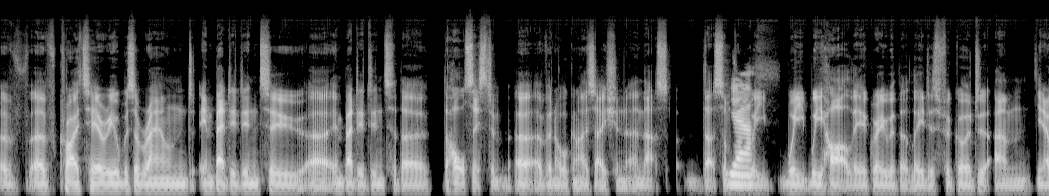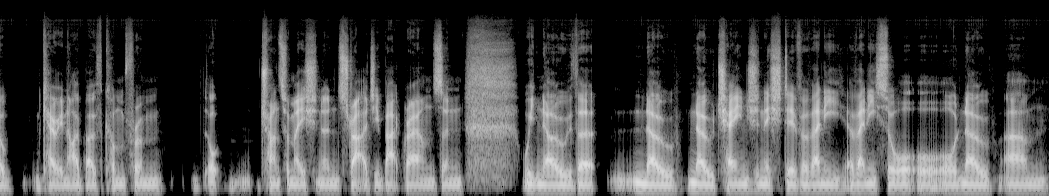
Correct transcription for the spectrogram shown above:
of of criteria was around embedded into uh, embedded into the the whole system uh, of an organization, and that's that's something Yeah. we we we heartily agree with at Leaders for Good. Um, you know, Kerry and I both come from transformation and strategy backgrounds and we know that no no change initiative of any of any sort or, or no um,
